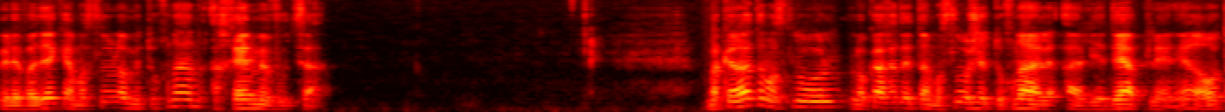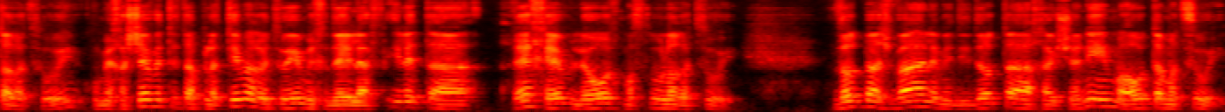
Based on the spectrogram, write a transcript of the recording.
ולוודא כי המסלול המתוכנן אכן מבוצע. בקרת המסלול לוקחת את המסלול שתוכנן על ידי הפלנר, האות הרצוי, ומחשבת את הפלטים הרצויים בכדי להפעיל את הרכב לאורך מסלול הרצוי. זאת בהשוואה למדידות החיישנים, האות המצוי.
